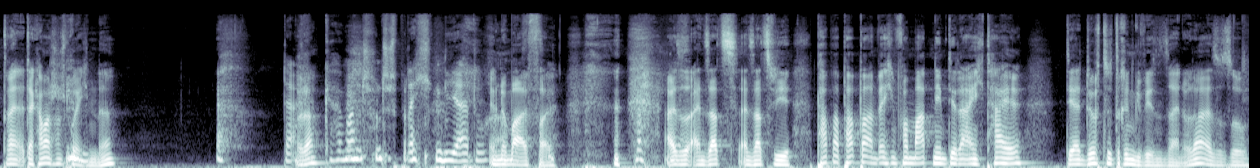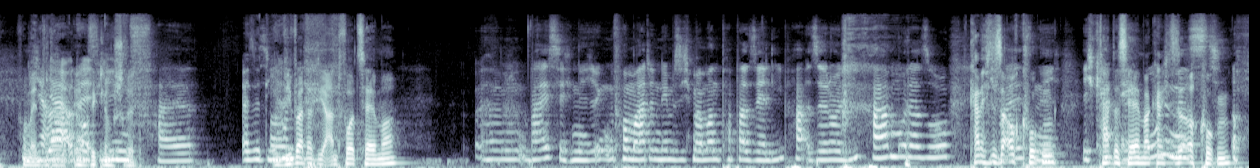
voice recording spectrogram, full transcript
Drei, da kann man schon sprechen, ne? Da Oder? kann man schon sprechen, ja, du. Im Normalfall. Also ein Satz, ein Satz wie, Papa, Papa, an welchem Format nehmt ihr da eigentlich teil? Der dürfte drin gewesen sein, oder? Also so vom Ent Ja, aber auf jeden Entwicklungsschritt. Fall. Also die So. Wie war da die Antwort, Selma? Ähm, weiß ich nicht. Irgendein Format, in dem sich Mama und Papa sehr lieb, ha sehr doll lieb haben oder so. Kann ich das auch weiß gucken? nicht. Ich Tante Selma, kann ich das auch Mist- gucken?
